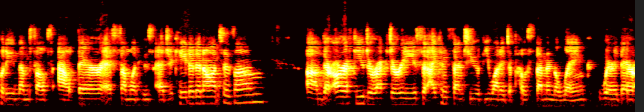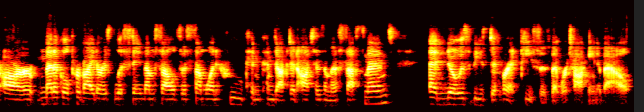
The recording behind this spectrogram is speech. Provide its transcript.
putting themselves out there as someone who's educated in autism. Um, there are a few directories that I can send to you if you wanted to post them in the link, where there are medical providers listing themselves as someone who can conduct an autism assessment and knows these different pieces that we're talking about.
